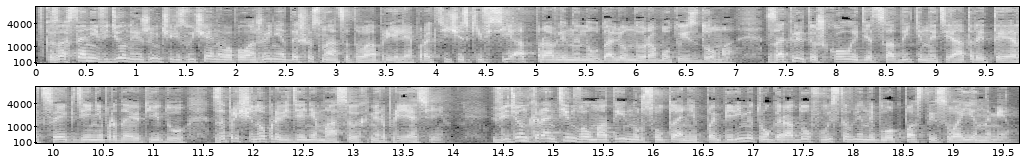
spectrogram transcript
В Казахстане введен режим чрезвычайного положения до 16 апреля. Практически все отправлены на удаленную работу из дома. Закрыты школы, детсады, кинотеатры, ТРЦ, где не продают еду. Запрещено проведение массовых мероприятий. Введен карантин в Алматы и Нур-Султане. По периметру городов выставлены блокпосты с военными.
